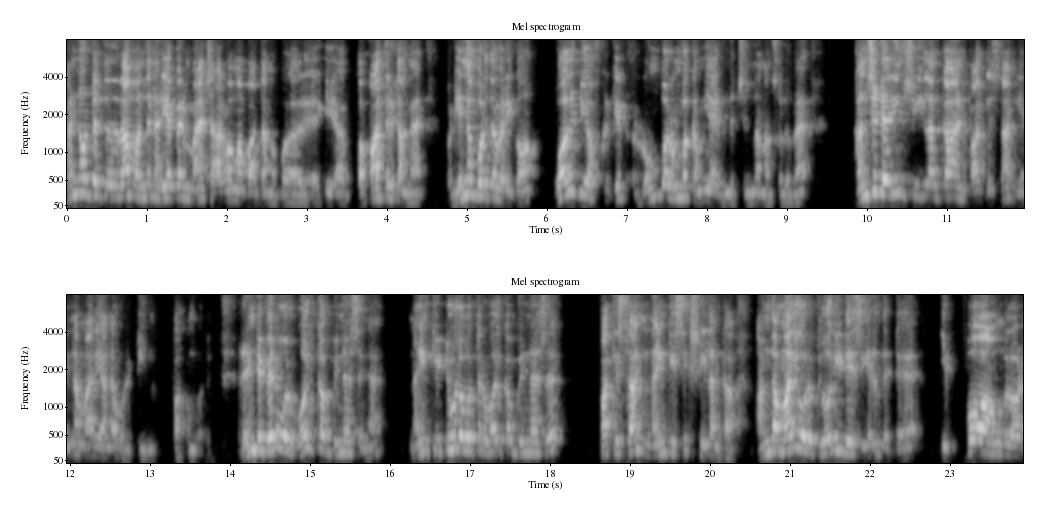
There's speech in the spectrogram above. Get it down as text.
கண்ணோட்டத்துல தான் வந்து நிறைய பேர் மேட்ச் ஆர்வமா பார்த்தாங்க. பார்த்திருக்காங்க. பட் என்ன பொறுத்த வரைக்கும் குவாலிட்டி ஆஃப் கிரிக்கெட் ரொம்ப ரொம்ப கம்மியா இருந்துச்சுன்னு தான் நான் சொல்லுவேன். கன்சிடரிங் ஸ்ரீலங்கா அண்ட் பாகிஸ்தான் என்ன மாதிரியான ஒரு டீம் பார்க்கும்போது. ரெண்டு பேரும் ஒரு வேர்ல்ட் கப் வின்னர்ஸுங்க நைன்டி டூல ஒருத்தர் world cup winners Pakistan ninety six Sri Lanka. அந்த மாதிரி ஒரு க்ளோரி டேஸ் இருந்துட்டு இப்போ அவங்களோட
